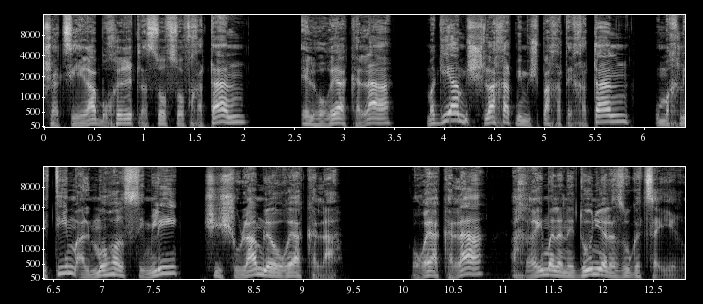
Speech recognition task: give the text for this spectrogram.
כשהצעירה בוחרת לסוף סוף חתן, אל הורי הכלה מגיעה משלחת ממשפחת החתן ומחליטים על מוהר סמלי שישולם להורי הכלה. הורי הכלה אחראים על הנדוניה לזוג הצעיר.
